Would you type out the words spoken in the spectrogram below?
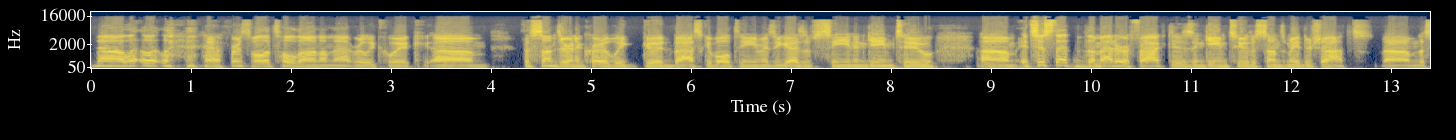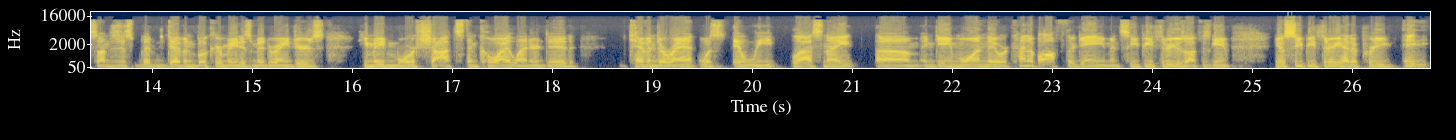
No, let, let, first of all, let's hold on on that really quick. Um, the Suns are an incredibly good basketball team, as you guys have seen in game two. Um, it's just that the matter of fact is in game two, the Suns made their shots. Um, the Suns just, Devin Booker made his mid rangers. He made more shots than Kawhi Leonard did. Kevin Durant was elite last night um, in game one, they were kind of off their game, and CP3 was off his game. You know, CP3 had a pretty, it,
